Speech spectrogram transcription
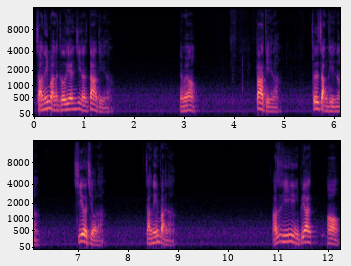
涨停板的隔天竟然大跌了，有没有？大跌了，这是涨停了，七二九了，涨停板了。老师提醒你不要哦，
